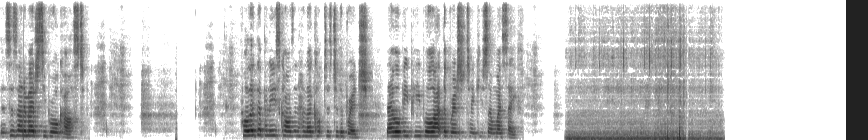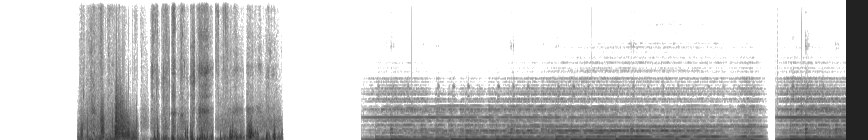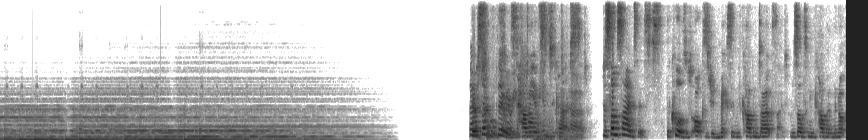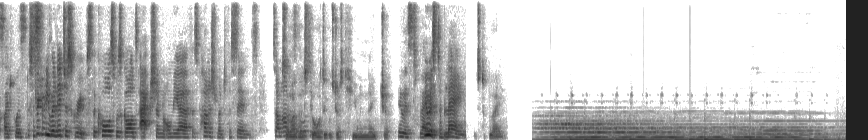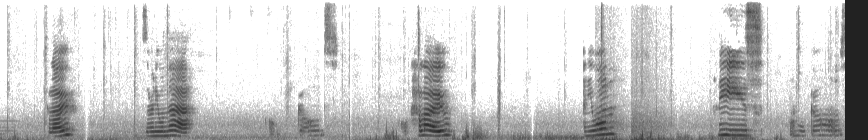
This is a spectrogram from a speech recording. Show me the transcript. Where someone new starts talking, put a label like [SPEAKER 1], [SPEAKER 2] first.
[SPEAKER 1] This is an emergency broadcast. Follow the police cars and helicopters to the bridge. There will be people at the bridge to take you somewhere safe.
[SPEAKER 2] There are several theories to how the incident occurred. To some scientists, the cause was oxygen mixing with carbon dioxide, resulting in carbon monoxide poisoning.
[SPEAKER 3] For
[SPEAKER 2] poisoning.
[SPEAKER 3] strictly religious groups, the cause was God's action on the earth as punishment for sins. Some,
[SPEAKER 4] Some
[SPEAKER 3] others,
[SPEAKER 4] others
[SPEAKER 3] thought
[SPEAKER 4] thought it was just human nature
[SPEAKER 2] Who is to blame?
[SPEAKER 3] Who is to blame?
[SPEAKER 4] is to blame.
[SPEAKER 1] Hello? Is there anyone there? Hello? Anyone? Please? Oh, God.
